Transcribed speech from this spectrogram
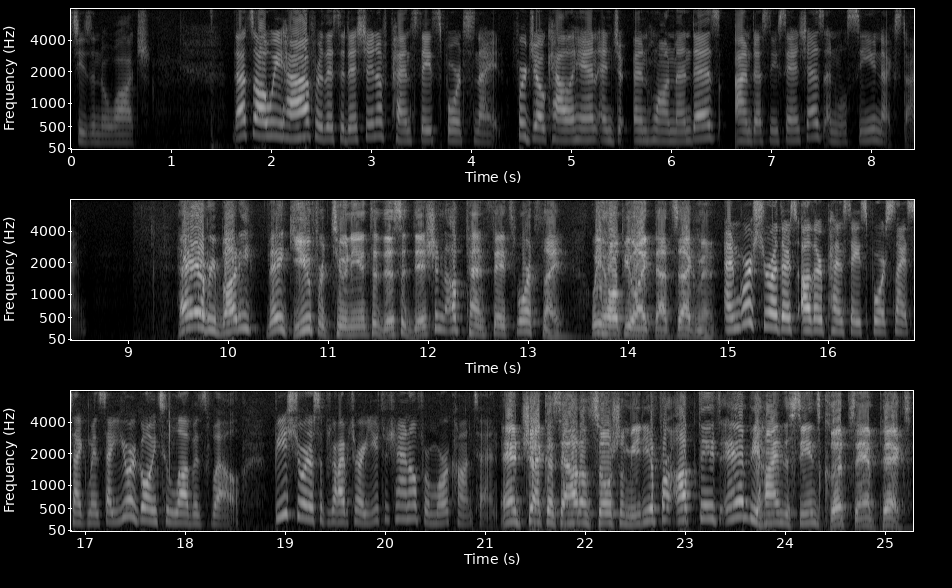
season to watch. That's all we have for this edition of Penn State Sports Night. For Joe Callahan and, jo- and Juan Mendez, I'm Destiny Sanchez, and we'll see you next time. Hey, everybody. Thank you for tuning into this edition of Penn State Sports Night. We hope you like that segment. And we're sure there's other Penn State Sports Night segments that you are going to love as well. Be sure to subscribe to our YouTube channel for more content. And check us out on social media for updates and behind the scenes clips and pics.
